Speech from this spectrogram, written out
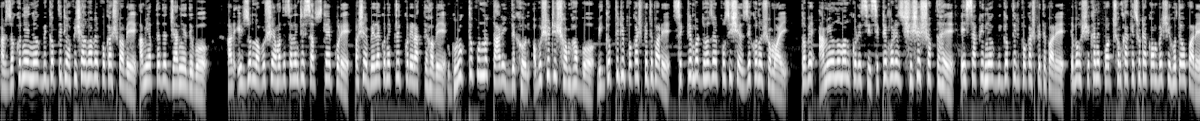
আর যখনই এই নিয়োগ বিজ্ঞপ্তিটি অফিসিয়ালভাবে প্রকাশ পাবে, আমি আপনাদের জানিয়ে দেব। আর এর জন্য অবশ্যই আমাদের চ্যানেলটি সাবস্ক্রাইব করে পাশের বেল আইকনে ক্লিক করে রাখতে হবে। গুরুত্বপূর্ণ তারিখ দেখুন, অবশ্যই এটি সম্ভাব্য। বিজ্ঞপ্তিটি প্রকাশ পেতে পারে সেপ্টেম্বর দু হাজার পঁচিশের যে কোনো সময়। তবে আমি অনুমান করেছি সেপ্টেম্বরের শেষের সপ্তাহে এই চাকরি নিয়োগ বিজ্ঞপ্তির প্রকাশ পেতে পারে এবং সেখানে পদ সংখ্যা কিছুটা কম বেশি হতেও পারে।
